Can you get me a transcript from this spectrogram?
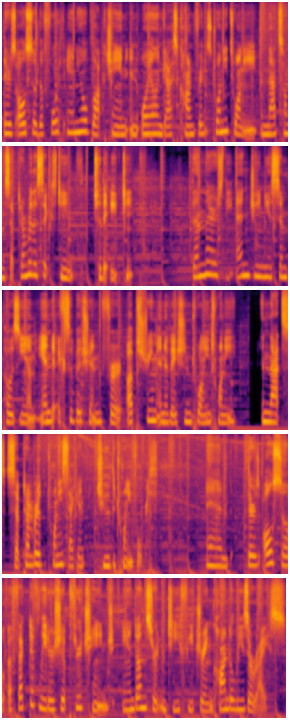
There's also the fourth annual Blockchain and Oil and Gas Conference 2020, and that's on September the 16th to the 18th. Then there's the ENGenious Symposium and exhibition for Upstream Innovation 2020, and that's September the 22nd to the 24th. And there's also Effective Leadership Through Change and Uncertainty featuring Condoleezza Rice,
